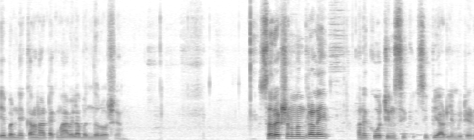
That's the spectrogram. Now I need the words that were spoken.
એ બંને કર્ણાટકમાં આવેલા બંદરો છે. સંરક્ષણ મંત્રાલય અને કોચિન સીપીયાર્ડ લિમિટેડ.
